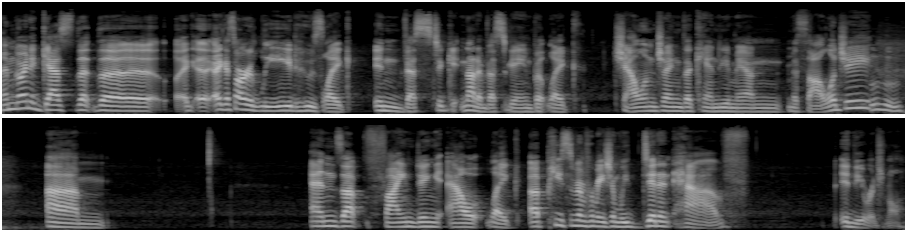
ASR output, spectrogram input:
I'm going to guess that the, I, I guess our lead, who's like investigate, not investigating, but like challenging the Candyman mythology, um, ends up finding out like a piece of information we didn't have in the original,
